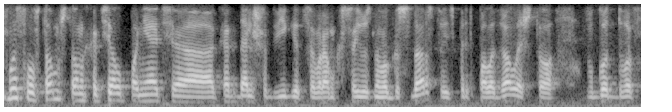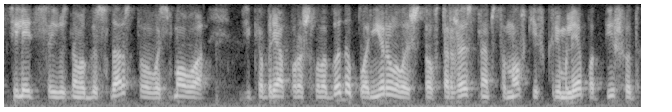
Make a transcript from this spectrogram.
Смысл в том, что он хотел понять, а, как дальше двигаться в рамках союзного государства. Ведь предполагалось, что в год 20-летия союзного государства 8 декабря прошлого года планировалось, что в торжественной обстановке в Кремле подпишут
